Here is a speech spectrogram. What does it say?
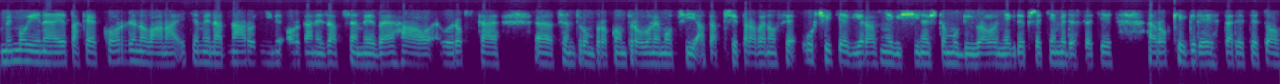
Mimo jiné je také koordinována i těmi nadnárodními organizacemi VHO, Evropské centrum pro kontrolu nemocí a ta připravenost je určitě výrazně výrazně vyšší, než tomu bývalo někdy před těmi deseti roky, kdy tady tyto,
